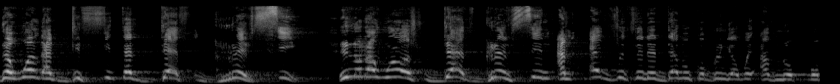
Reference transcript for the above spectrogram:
The one that defeated death, grave, sin. In other words, death, grave, sin, and everything the devil could bring your way have no more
